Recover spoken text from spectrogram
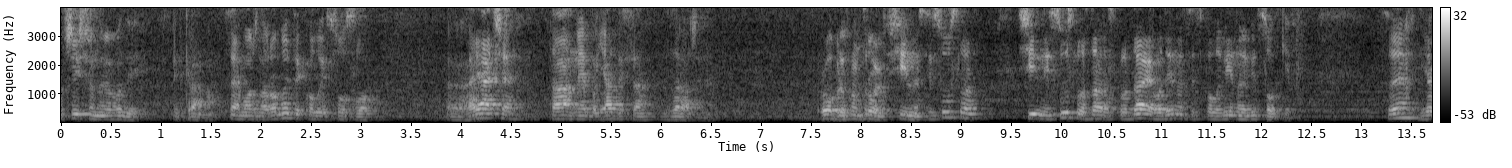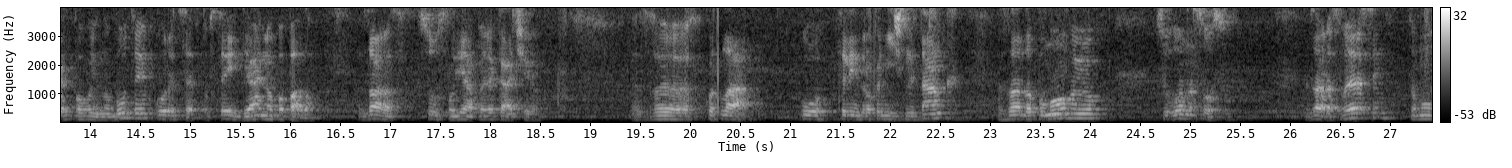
очищеної води з-під крану. Це можна робити, коли сусло е, гаряче та не боятися зараження. Роблю контроль щільності сусла. Щільність сусла зараз складає 11,5%. Це як повинно бути у рецепту. Все ідеально попало. Зараз сусло я перекачую з котла у циліндроконічний танк за допомогою цього насосу. Зараз вересень, тому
